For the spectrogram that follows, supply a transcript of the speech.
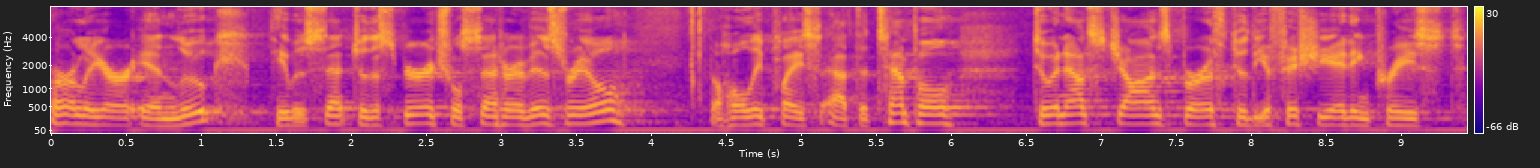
Earlier in Luke, he was sent to the spiritual center of Israel, the holy place at the temple, to announce John's birth to the officiating priest,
